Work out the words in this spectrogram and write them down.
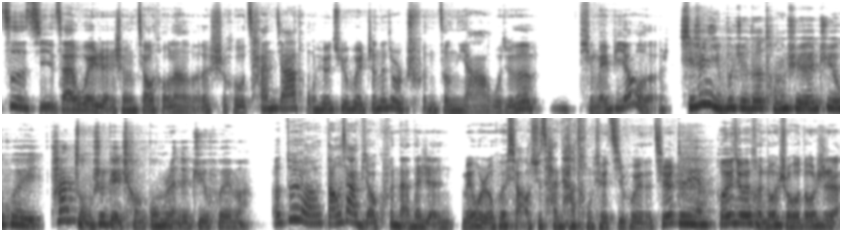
自己在为人生焦头烂额的时候，参加同学聚会真的就是纯增压，我觉得挺没必要的其实你不觉得同学聚会，它总是给成功人的聚会吗？啊。对啊，当下比较困难的人，没有人会想要去参加同学聚会的。其实对呀同学聚会很多时候都是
